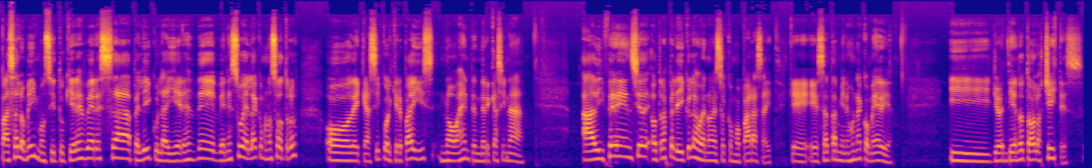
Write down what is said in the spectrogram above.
pasa lo mismo. Si tú quieres ver esa película y eres de Venezuela como nosotros, o de casi cualquier país, no vas a entender casi nada. A diferencia de otras películas, bueno, eso como Parasite, que esa también es una comedia. Y yo entiendo todos los chistes.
